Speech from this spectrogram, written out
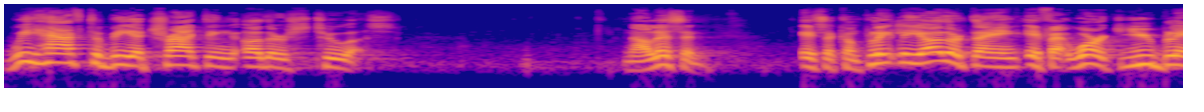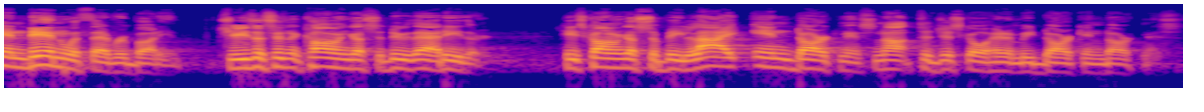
We have to be attracting others to us. Now, listen, it's a completely other thing if at work you blend in with everybody. Jesus isn't calling us to do that either. He's calling us to be light in darkness, not to just go ahead and be dark in darkness.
